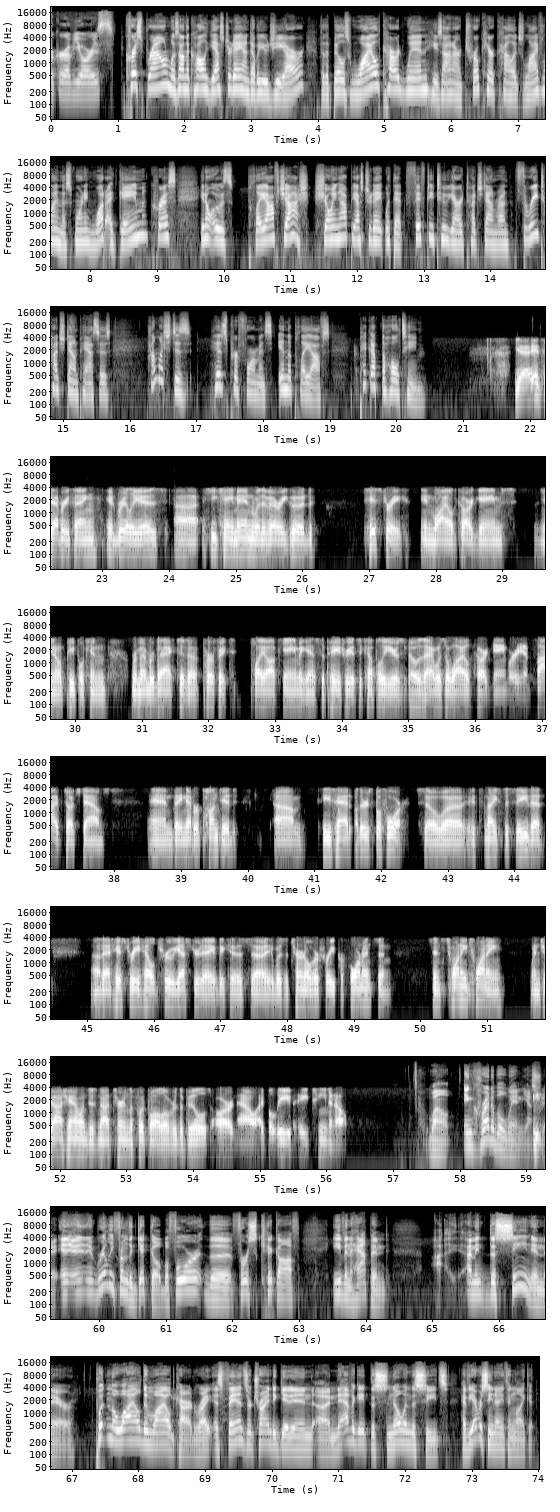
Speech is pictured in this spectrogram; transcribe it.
of yours. Chris Brown was on the call yesterday on WGR for the Bills' wild card win. He's on our Trocaire College live line this morning. What a game, Chris. You know, it was playoff Josh showing up yesterday with that 52 yard touchdown run, three touchdown passes. How much does his performance in the playoffs pick up the whole team? Yeah, it's everything. It really is. Uh, he came in with a very good history in wild card games. You know, people can remember back to the perfect playoff game against the Patriots a couple of years ago. That was a wild card game where he had five touchdowns and they never punted. Um, he's had others before, so uh, it's nice to see that uh, that history held true yesterday because uh, it was a turnover-free performance. And since 2020, when Josh Allen does not turn the football over, the Bills are now, I believe, 18 and 0. Well, incredible win yesterday. and, and really from the get go, before the first kickoff even happened, I, I, mean, the scene in there, putting the wild and wild card, right? As fans are trying to get in, uh, navigate the snow in the seats. Have you ever seen anything like it?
